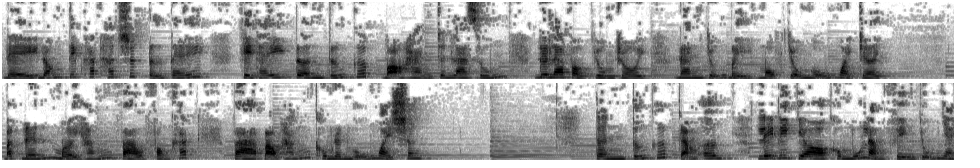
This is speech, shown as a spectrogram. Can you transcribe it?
để đón tiếp khách hết sức tử tế khi thấy tên tướng cướp bỏ hàng trên la xuống, đưa la vào chuồng rồi, đang chuẩn bị một chỗ ngủ ngoài trời. Bác đến mời hắn vào phòng khách và bảo hắn không nên ngủ ngoài sân. Tên tướng cướp cảm ơn, lấy lý do không muốn làm phiền chủ nhà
